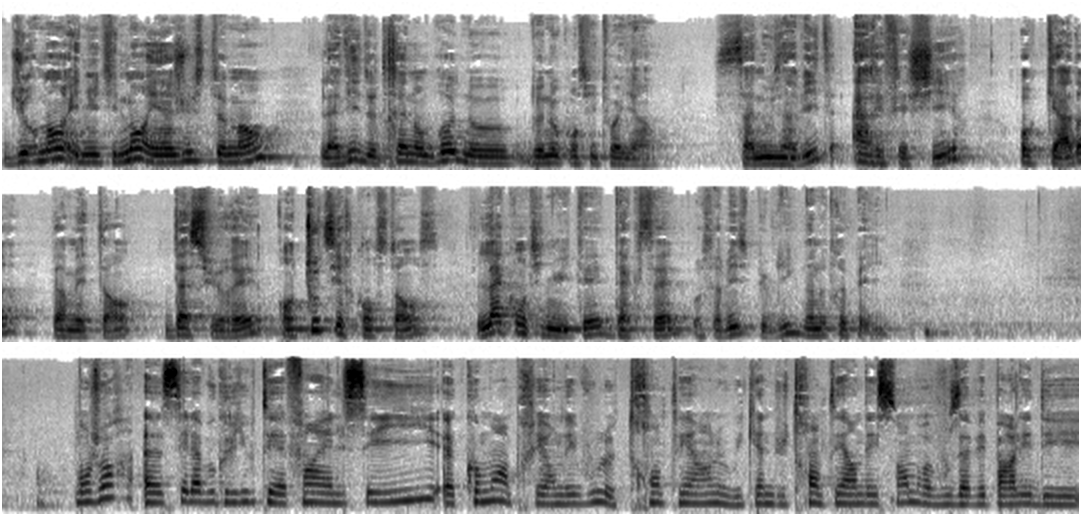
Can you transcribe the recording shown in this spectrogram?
durement, inutilement et injustement la vie de très nombreux de nos, concitoyens. Ça nous invite à réfléchir au cadre permettant d'assurer en toutes circonstances la continuité d'accès aux services publics dans notre pays. Bonjour, euh, c'est la Bougrioux TF1 LCI. Euh, comment appréhendez-vous le 31, le week-end du 31 décembre? Vous avez parlé des,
